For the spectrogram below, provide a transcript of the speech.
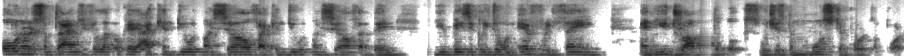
owners sometimes you feel like, okay, I can do it myself. I can do it myself, and then you basically doing everything, and you drop the books, which is the most important part.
